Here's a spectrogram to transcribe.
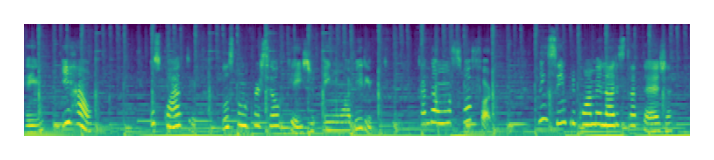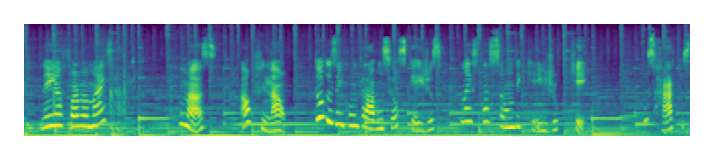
Ren e Hal. Os quatro buscam por seu queijo em um labirinto, cada um à sua forma, nem sempre com a melhor estratégia, nem a forma mais rápida. Mas, ao final, todos encontravam seus queijos na estação de queijo Q. Os ratos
